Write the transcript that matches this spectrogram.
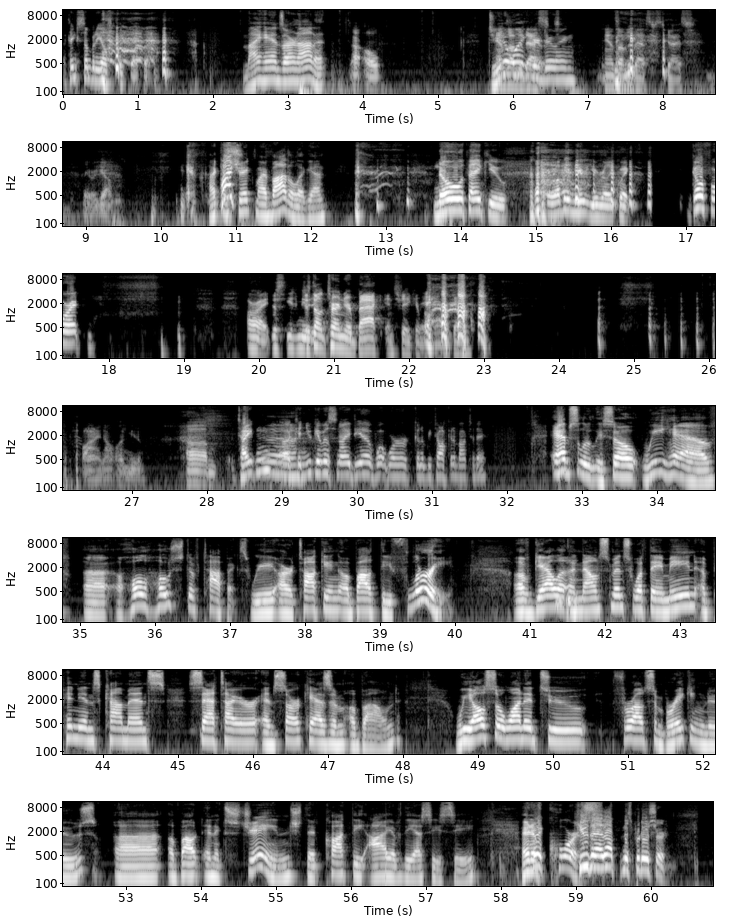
I think somebody else picked that up. My hands aren't on it. Uh oh. Do you hands know what you're doing? Hands on the desks, guys. There we go. I can what? shake my bottle again. no, thank you. Let me mute you really quick. Go for it. All right. Just, just don't turn your back and shake your bottle. Okay? Fine, I'll unmute him. Um, Tita, uh, uh, can you give us an idea of what we're going to be talking about today? Absolutely. So we have uh, a whole host of topics. We are talking about the flurry of gala announcements, what they mean, opinions, comments, satire, and sarcasm abound. We also wanted to throw out some breaking news uh, about an exchange that caught the eye of the SEC. And Quick, of course, cue that up, Miss Producer.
